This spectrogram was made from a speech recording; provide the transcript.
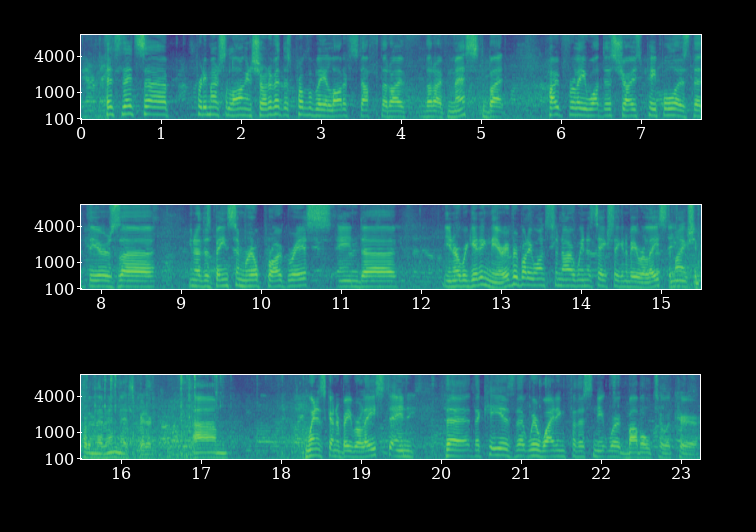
that's that's uh, pretty much the long and short of it. There's probably a lot of stuff that I've that I've missed, but hopefully, what this shows people is that there's uh, you know there's been some real progress, and uh, you know we're getting there. Everybody wants to know when it's actually going to be released. Am I actually putting that in? That's better. Um, when it's going to be released, and the the key is that we're waiting for this network bubble to occur,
